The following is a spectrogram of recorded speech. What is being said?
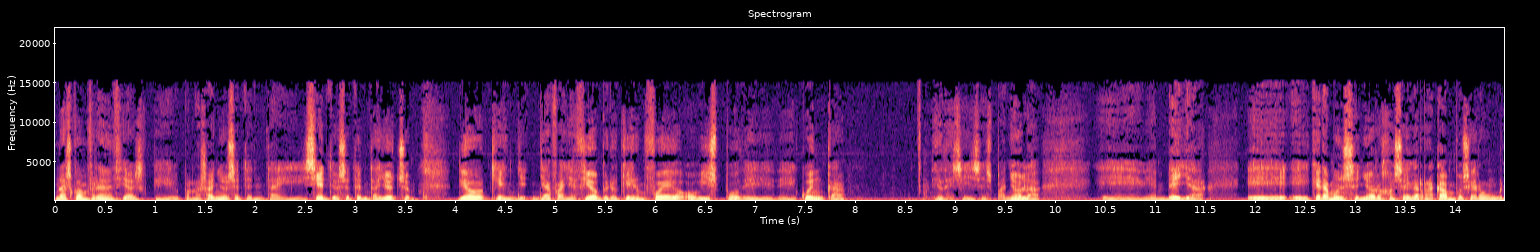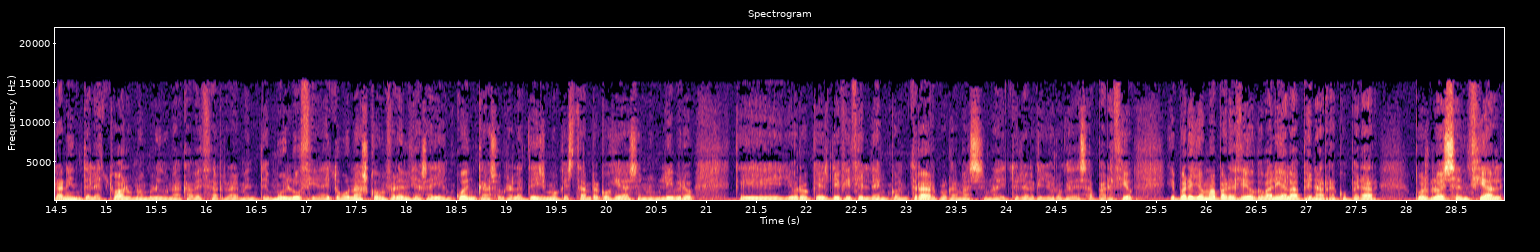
unas conferencias que por los años 77 o 78 dio quien ya falleció, pero quien fue obispo de, de Cuenca, diócesis española, eh, bien bella, eh, que era Monseñor José Guerra Campos, era un gran intelectual, un hombre de una cabeza realmente muy lúcida. Y tuvo unas conferencias ahí en Cuenca sobre el ateísmo que están recogidas en un libro que yo creo que es difícil de encontrar, porque además es una editorial que yo creo que desapareció. Y por ello me ha parecido que valía la pena recuperar pues lo esencial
